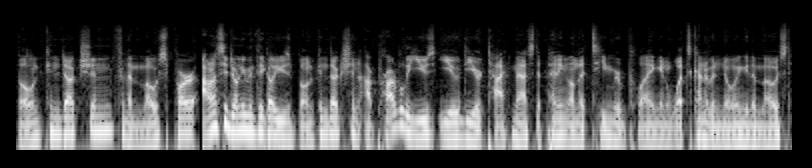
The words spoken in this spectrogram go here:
bone conduction for the most part. I honestly don't even think I'll use bone conduction. I'll probably use EOD or tac mask depending on the team you're playing and what's kind of annoying you the most.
